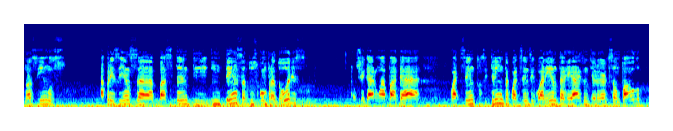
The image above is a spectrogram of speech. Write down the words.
nós vimos a presença bastante intensa dos compradores, chegaram a pagar 430, 440 reais no interior de São Paulo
